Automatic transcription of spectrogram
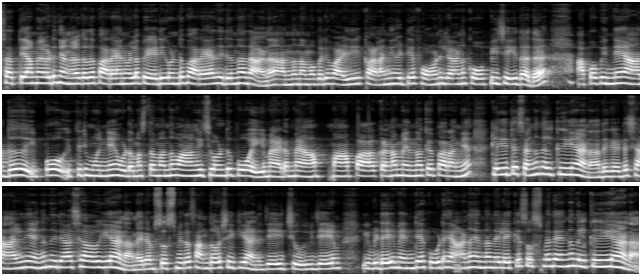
സത്യാമ്മയോട് ഞങ്ങൾക്കത് പറയാനുള്ള പേടി കൊണ്ട് പറയാതിരുന്നതാണ്. അന്ന് നമുക്കൊരു വഴി കളഞ്ഞു കിട്ടിയ ഫോണിലാണ് കോപ്പി ചെയ്തത്. അപ്പോൾ പിന്നെ അത് ഇപ്പോൾ ഇത്തിരി മുന്നേ ഉടമസ്ഥൻ വന്ന് വാങ്ങിച്ചുകൊണ്ട് പോയി. മാഡം മാപ്പ് മാപ്പാക്കണം എന്നൊക്കെ പറഞ്ഞ് ക്ലീറ്റസ് അങ്ങ് നിൽക്കുകയാണ്. അത് കേട്ട് ശാലിനി അങ്ങ് നിരാശാവുകയാണ്. അന്നേരം സുസ്മിത സന്തോഷിക്കുകയാണ്. ജയിച്ചു. വിജയം ഇവിടെയും എന്റെ കൂടെയാണ് എന്ന നിലയ്ക്ക് സുസ്മിത അങ്ങ് നിൽക്കുകയാണ്.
